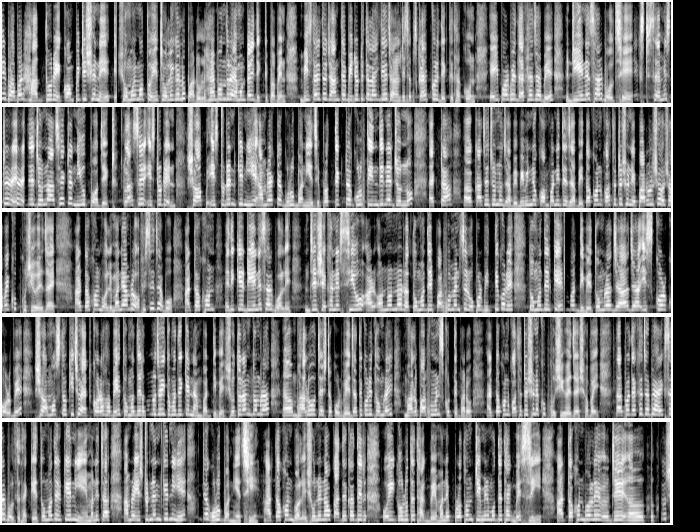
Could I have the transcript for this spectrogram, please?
নিজের বাবার হাত ধরে কম্পিটিশনে সময় মতোই চলে গেল পারুল। হ্যাঁ বন্ধুরা, এমনটাই দেখতে পাবেন। বিস্তারিত জানতে ভিডিওটিতে লাইক দিয়ে চ্যানেলটি সাবস্ক্রাইব করে দেখতে থাকুন। এই পর্বে দেখা যাবে ডিএনএ স্যার বলছে নেক্সট সেমিস্টারের জন্য আছে একটা নিউ প্রজেক্ট ক্লাসের স্টুডেন্ট, সব স্টুডেন্টকে নিয়ে আমরা একটা গ্রুপ বানিয়েছি। প্রত্যেকটা গ্রুপ তিন দিনের জন্য একটা কাজের জন্য যাবে, বিভিন্ন কোম্পানিতে যাবে। তখন কথাটা শুনে পারুল সহ সবাই খুব খুশি হয়ে যায়। আর তখন বলে মানে আমরা অফিসে যাব? আর তখন এদিকে ডিএনএ স্যার বলে, যে সেখানের সিও আর অন্য অন্যরা তোমাদের পারফরমেন্সের ওপর ভিত্তি করে তোমাদেরকে নাম্বার দিবে। তোমরা যা যা স্কোর করবে, সমস্ত কিছু অ্যাড করা হবে। তোমাদের অনুযায়ী তোমাদেরকে নাম্বার দিবে। সুতরাং তোমরা ভালো চেষ্টা করবে, যাতে করে তোমরাই ভালো পারফরমেন্স করতে পারো। আর তখন কথাটা শুনে খুব খুশি হয়ে যায় সবাই। তারপর দেখা যাবে আরেক স্যার বলতে থাকে, তোমাদেরকে নিয়ে মানে চা, আমরা স্টুডেন্টকে নিয়ে একটা গ্রুপ বানিয়েছি। আর তখন বলে, শুনে নাও কাদের কাদের ওইগুলোতে থাকবে মানে প্রথম টিমের মধ্যে থাকবে শ্রী। আর তখন বলে যে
